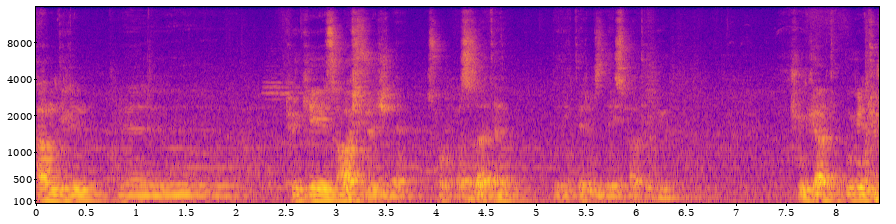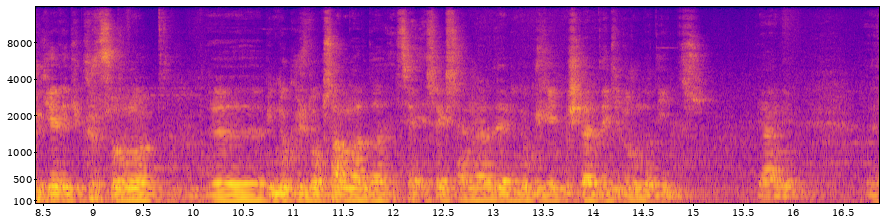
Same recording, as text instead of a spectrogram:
Kandil'in eee, Türkiye'yi savaş sürecine sokması zaten dediklerimizi de ispat ediyor. Çünkü artık bugün Türkiye'deki Kürt sorunu eee, 1990'larda, 80'lerde, 1970'lerdeki durumda değildir. Yani eee,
